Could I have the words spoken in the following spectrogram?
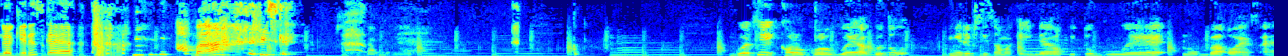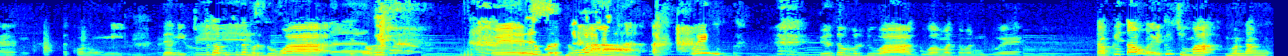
gak kayak Rizka ya. Apa? Rizka. Gue sih kalau kalau gue ya gue tuh mirip sih sama kayak Indah waktu itu gue lomba OSN ekonomi. Dan itu tuh tapi kita berdua gitu. Itu berdua. Wait itu tuh berdua gue sama teman gue. Tapi tahu nggak itu cuma menang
